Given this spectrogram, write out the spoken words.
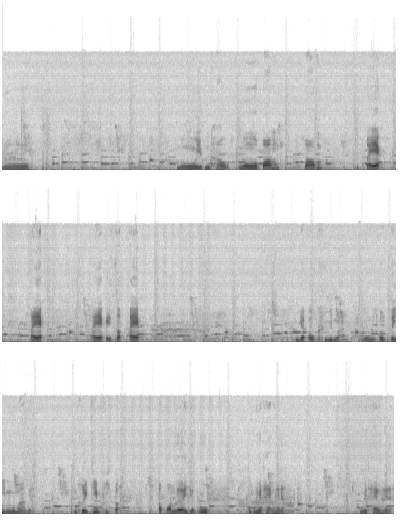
โนโนอย่าเพิ่งเข้า โนป้อม ป้อม แตก แตก แตก ไอ้สัตแตกกูอยากเอาคืนว่ะเนี่ยมันกวนตีนกูมากเลย มันเคยเกมพลิกปะเอาป้อมเลยเชื่อกู แต่กูไม่แทงให้นะ ไม่แทงให้นะ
